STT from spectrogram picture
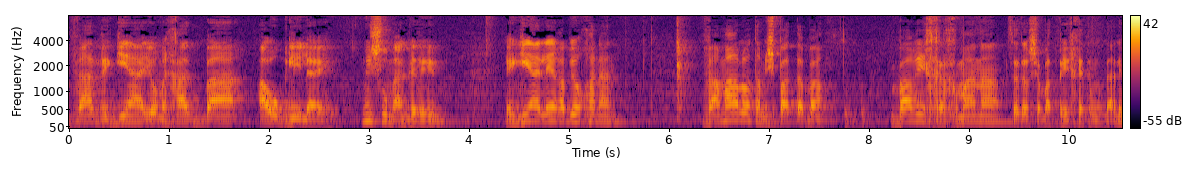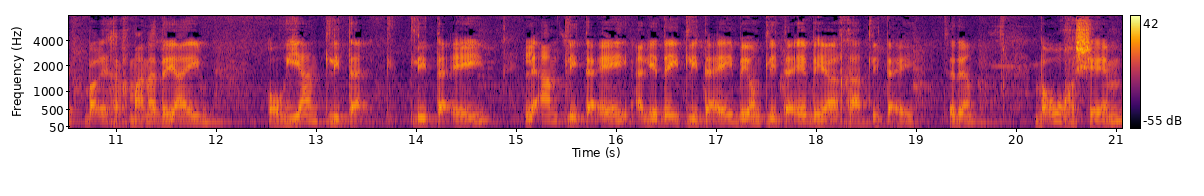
ואז הגיע יום אחד, בא ההוא גלילאה, מישהו מהגליל, הגיע לרבי יוחנן, ואמר לו את המשפט הבא: בריך רחמנא, בסדר, שבת פ"ח עמוד א', בריך רחמנא דיהב אוריין תליתאי, לעם תליתאי, על ידי תליתאי, ביום תליתאי, בירחא תליתאי, בסדר? ברוך השם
